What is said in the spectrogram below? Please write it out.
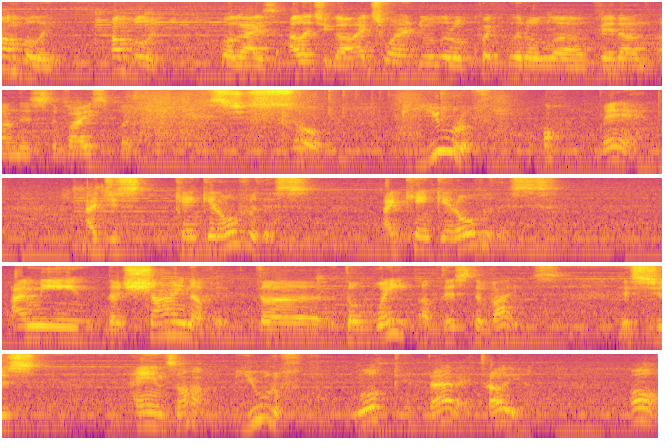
Unbelievable. Unbelievable. Well, guys, I'll let you go. I just want to do a little quick little uh, vid on, on this device, but it's just so beautiful. Oh, man. I just can't get over this. I can't get over this. I mean, the shine of it, the the weight of this device, it's just hands-on, beautiful. Look at that, I tell you. Oh,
